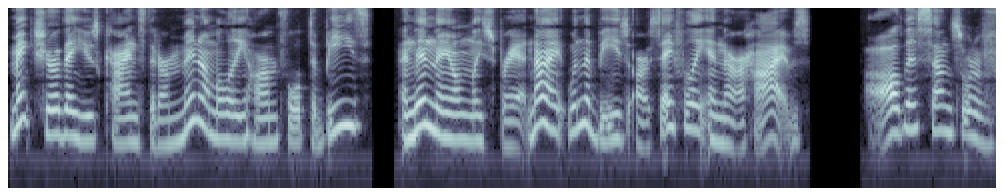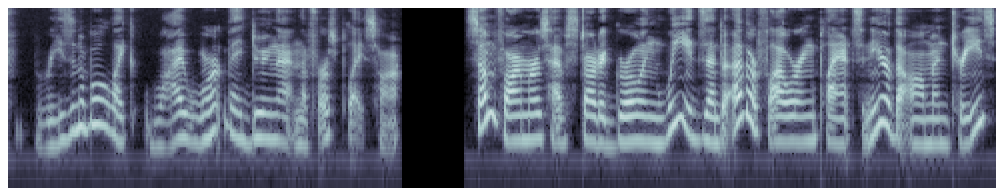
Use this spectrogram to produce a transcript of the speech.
make sure they use kinds that are minimally harmful to bees, and then they only spray at night when the bees are safely in their hives. All this sounds sort of reasonable. Like, why weren't they doing that in the first place, huh? Some farmers have started growing weeds and other flowering plants near the almond trees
